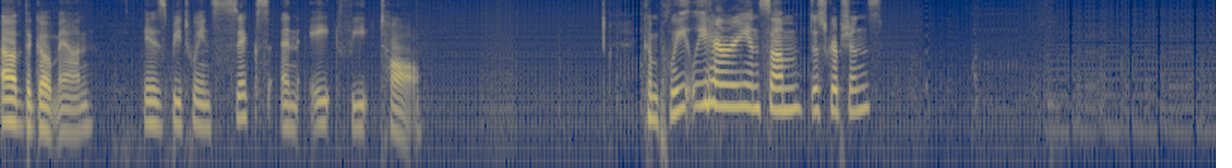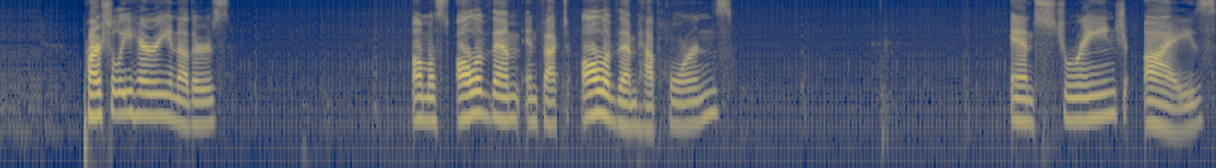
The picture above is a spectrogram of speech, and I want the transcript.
of the goat man is between six and eight feet tall. Completely hairy in some descriptions, partially hairy in others. Almost all of them, in fact, all of them have horns and strange eyes.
